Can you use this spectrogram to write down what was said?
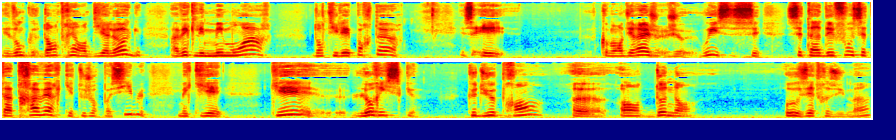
et donc d'entrer en dialogue avec les mémoires dont il est porteur. Et comment dirais-je, oui, c'est un défaut, c'est un travers qui est toujours possible, mais qui est, qui est euh, le risque que Dieu prend euh, en donnant aux êtres humains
